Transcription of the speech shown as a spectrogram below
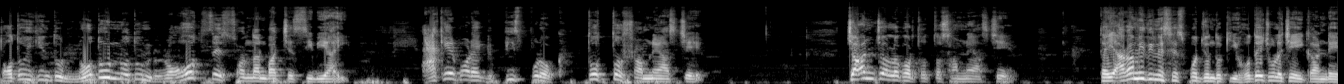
ততই কিন্তু নতুন নতুন রহস্যের সন্ধান পাচ্ছে সিবিআই। একের পর এক বিস্ফোরক তথ্য সামনে আসছে। চাঞ্চল্যকর তথ্য সামনে আসছে। তাই আগামী দিনে শেষ পর্যন্ত কি হতে চলেছে এই কাণ্ডে?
